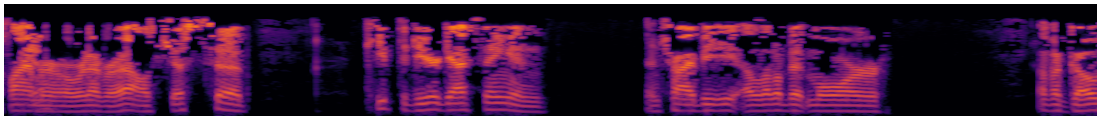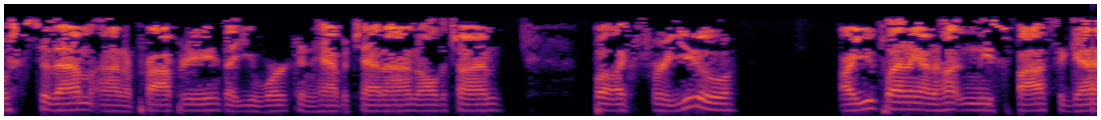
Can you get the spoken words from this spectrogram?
climber Yeah. or whatever else, just to keep the deer guessing and and try to be a little bit more of a ghost to them on a property that you work in habitat on all the time. But like for you, are you planning on hunting these spots again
